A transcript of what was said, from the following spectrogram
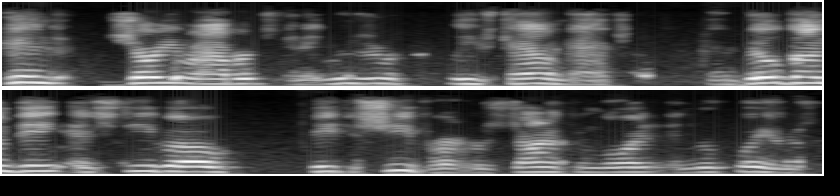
pinned Jerry Roberts in a loser leaves town match, and Bill Dundee and Steve O beat the Sheep Herders, Jonathan Lloyd and Luke Williams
